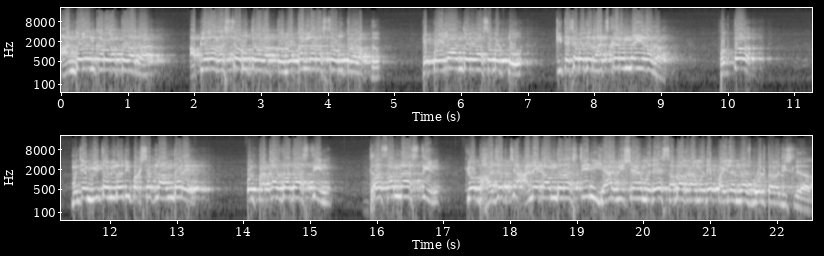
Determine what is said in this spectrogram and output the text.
आंदोलन करावं लागतं दादा. आपल्याला रस्त्यावर उतरावं लागतं लोकांना रस्त्यावर उतरावं लागतं. हे पहिलं आंदोलन असं बघतो की त्याच्यामध्ये राजकारण नाही दादा. फक्त म्हणजे मी तर विरोधी पक्षातला आमदार आहे पण प्रकाशदादा असतील धसांना असतील किंवा भाजपचे अनेक आमदार असतील ह्या विषयामध्ये सभागृहामध्ये पहिल्यांदाच बोलताना दिसले दादा.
